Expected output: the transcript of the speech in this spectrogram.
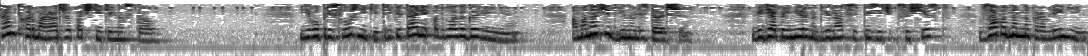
сам Дхармараджа почтительно встал. Его прислужники трепетали от благоговения, а монахи двинулись дальше, ведя примерно двенадцать тысяч существ в западном направлении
